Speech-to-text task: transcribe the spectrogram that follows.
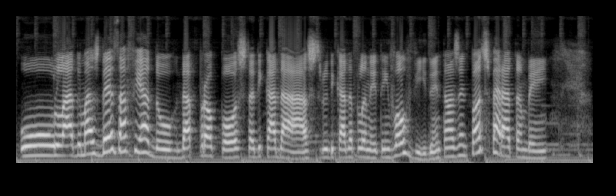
o lado mais desafiador da proposta de cada astro, de cada planeta envolvido. Então a gente pode esperar também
